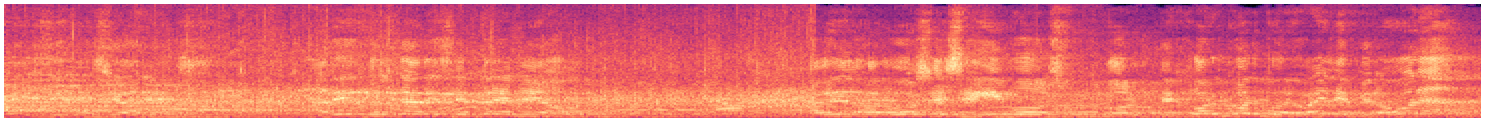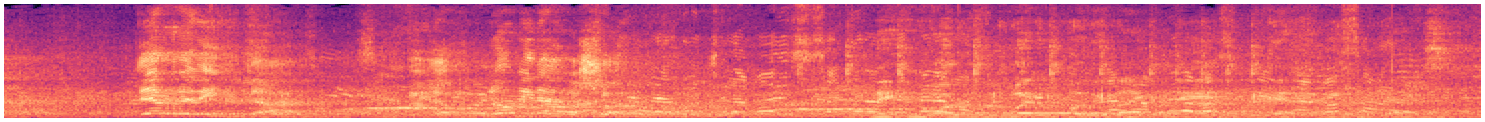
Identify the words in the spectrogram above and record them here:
Felicitaciones. A disfrutar ese premio. Gabriela Barbosa y seguimos con mejor cuerpo de baile, pero ahora de revista. Y los nominados son Mejor cuerpo de baile de Caos.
